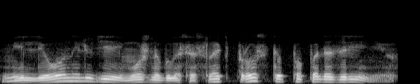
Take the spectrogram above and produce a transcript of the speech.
миллионы людей можно было сослать просто по подозрению,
